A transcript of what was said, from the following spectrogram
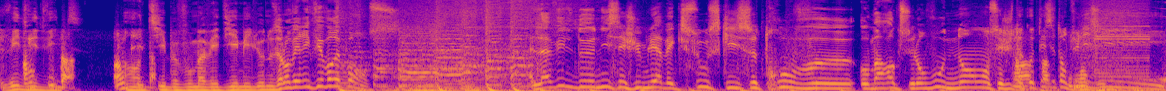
Vite, vite, vite. Antibes. Vous m'avez dit, Emilio. Nous allons vérifier vos réponses. La ville de Nice est jumelée avec Sousse qui se trouve euh, au Maroc selon vous? Non, c'est juste à côté, c'est en Tunisie.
